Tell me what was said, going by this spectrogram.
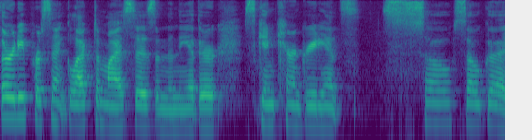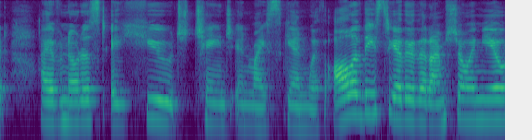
30% galactomyces, and then the other skincare ingredients. So, so good. I have noticed a huge change in my skin with all of these together that I'm showing you.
